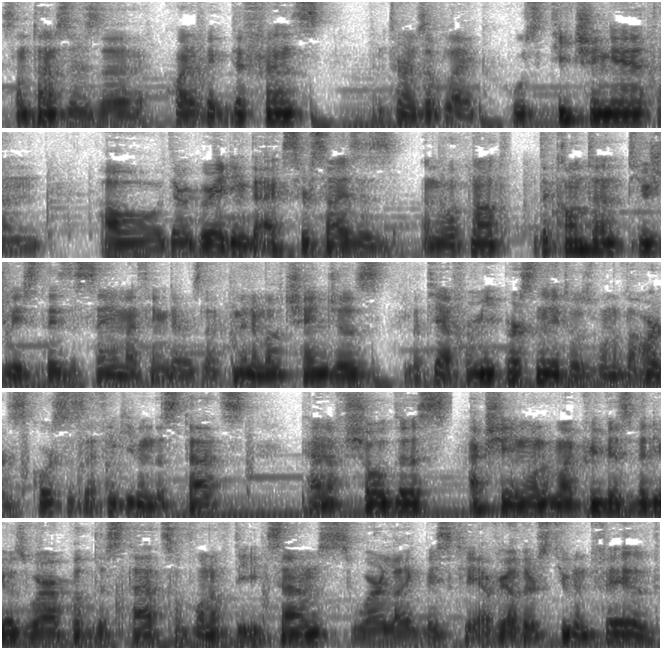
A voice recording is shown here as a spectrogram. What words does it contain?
Sometimes there's a quite a big difference in terms of like who's teaching it and how they're grading the exercises and whatnot. The content usually stays the same. I think there's like minimal changes. But yeah, for me personally, it was one of the hardest courses. I think even the stats kind of showed this. Actually, in one of my previous videos where I put the stats of one of the exams where like basically every other student failed,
